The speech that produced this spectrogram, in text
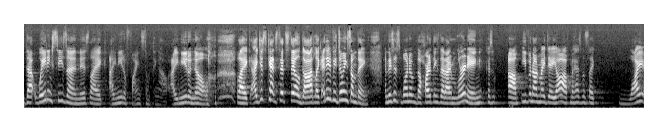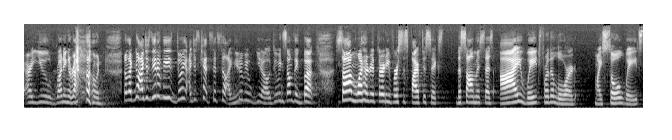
that waiting season is like, I need to find something out. I need to know. like, I just can't sit still, God. Like, I need to be doing something. And this is one of the hard things that I'm learning because um, even on my day off, my husband's like, why are you running around? I'm like, no, I just need to be doing, I just can't sit still. I need to be, you know, doing something. But Psalm 130, verses 5 to 6, the psalmist says, I wait for the Lord, my soul waits,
